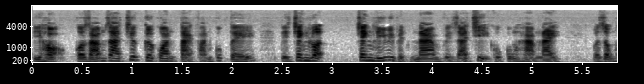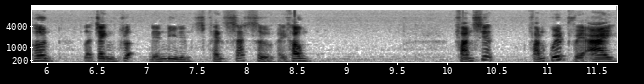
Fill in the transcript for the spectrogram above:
thì họ có dám ra trước cơ quan tài phán quốc tế để tranh luận, tranh lý với Việt Nam về giá trị của công hàm này và rộng hơn là tranh luận đến đi đến phán xét xử hay không? Phán xét, phán quyết về ai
